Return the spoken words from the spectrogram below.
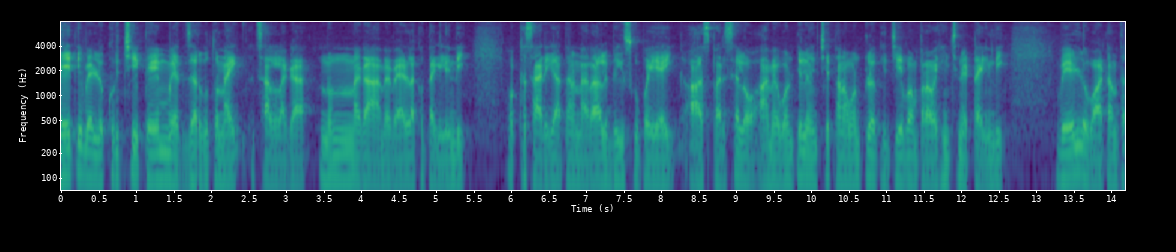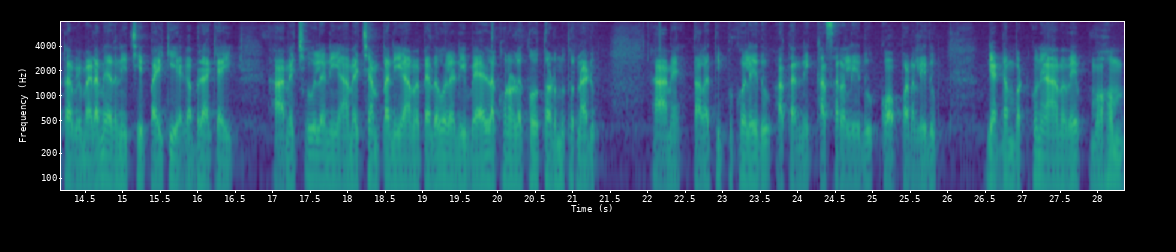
చేతి వేళ్ళు కుర్చీ పేం మీద జరుగుతున్నాయి. చల్లగా నున్నగా ఆమె వేళ్ళకు తగిలింది. ఒక్కసారిగా తన నరాలు బిగుసుకుపోయాయి. ఆ స్పర్శలో ఆమె ఒంటిలోంచి తన ఒంట్లోకి జీవం ప్రవహించినట్టు అయింది వేళ్ళు వాటంతట అవి మెడ మీద నుంచి పైకి ఎగబ్రాకాయి. ఆమె చెవులని ఆమె చెంపని ఆమె పెదవులని వేళ్ళ కొనలతో తడుముతున్నాడు. ఆమె తల తిప్పుకోలేదు అతన్ని కసరలేదు కోప్పడలేదు. గెడ్డం పట్టుకుని ఆమె వైపు మొహం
